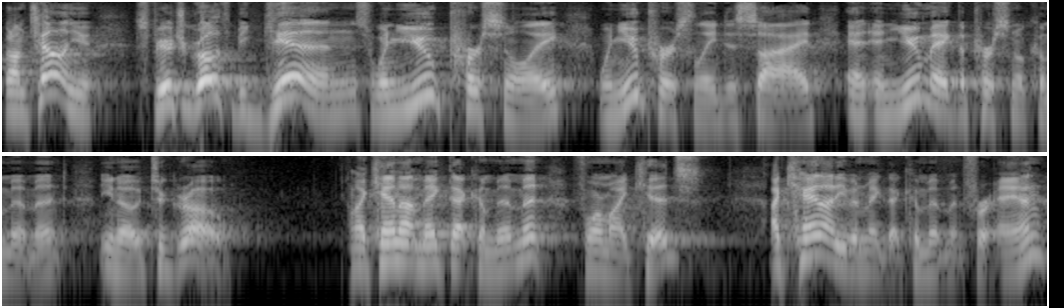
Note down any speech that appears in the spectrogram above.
But I'm telling you, spiritual growth begins when you personally, when you personally decide and, and you make the personal commitment, you know, to grow. I cannot make that commitment for my kids. I cannot even make that commitment for Anne.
